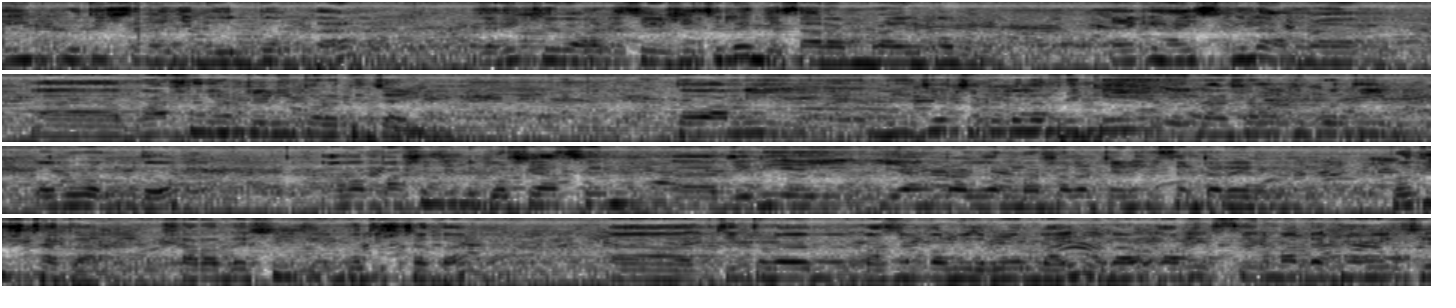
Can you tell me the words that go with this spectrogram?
এই প্রতিষ্ঠানের যিনি উদ্যোক্তা, জাহিদ সাহেব আমার কাছে এসেছিলেন যে, স্যার, আমরা এরকম একই হাই স্কুলে আমরা মার্শাল আর্ট ট্রেনিং করাতে চাই। তো আমি নিজে ছোটোবেলা থেকেই এই মার্শাল আর্টের প্রতি অনুরক্ত। আমার পাশে যিনি বসে আছেন যিনি এই young dragon martial art training সেন্টারের প্রতিষ্ঠাতা, সারা দেশেই যিনি প্রতিষ্ঠাতা চিত্রনায়ক মাসুম পারভেজ রুয়েল ভাই, ওনার অনেক সিনেমা দেখা হয়েছে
